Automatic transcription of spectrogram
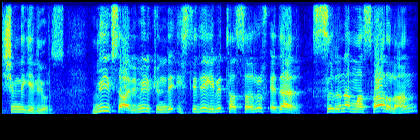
Şimdi geliyoruz. Mülk sahibi mülkünde istediği gibi tasarruf eder. Sırrına mazhar olan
